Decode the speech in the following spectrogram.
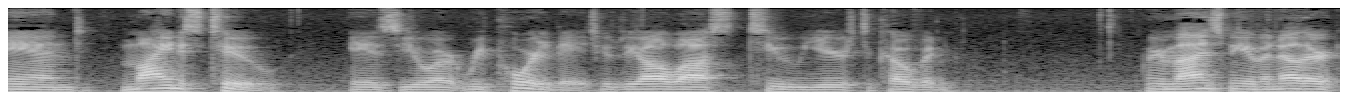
and minus two is your reported age because we all lost two years to COVID. Reminds me of another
